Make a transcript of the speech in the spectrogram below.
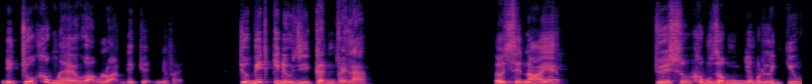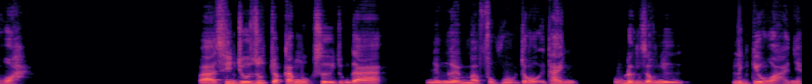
Nhưng Chúa không hề hoảng loạn cái chuyện như vậy. Chúa biết cái điều gì cần phải làm. Tôi xin nói ấy, Chúa Giêsu không giống như một lính cứu hỏa. Và xin Chúa giúp cho các mục sư chúng ta, những người mà phục vụ trong hội thánh cũng đừng giống như lính cứu hỏa nhé.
